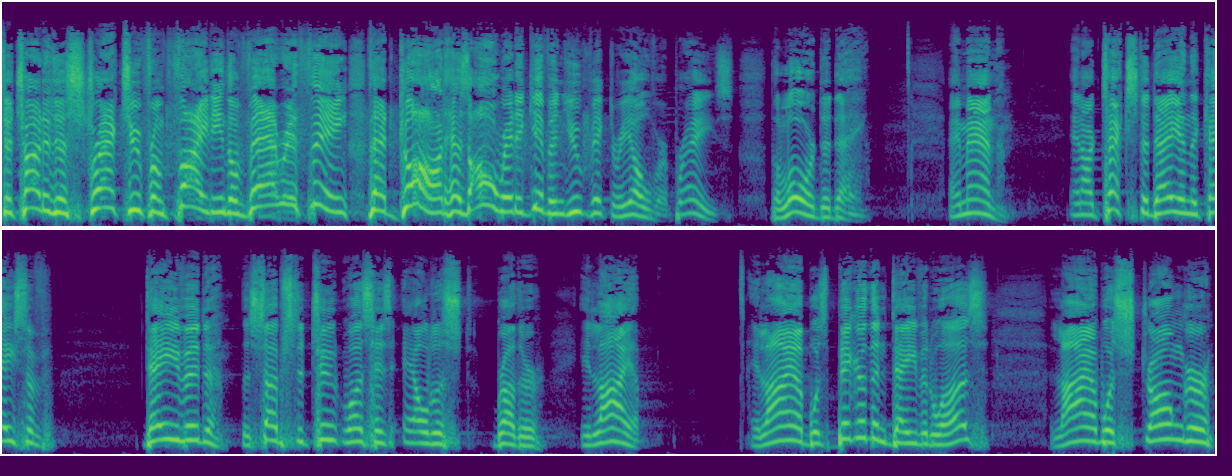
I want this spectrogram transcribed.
to try to distract you from fighting the very thing that God has already given you victory over. Praise the Lord today. Amen. In our text today, in the case of David, the substitute was his eldest brother Eliab. Eliab was bigger than David was. Eliab was stronger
